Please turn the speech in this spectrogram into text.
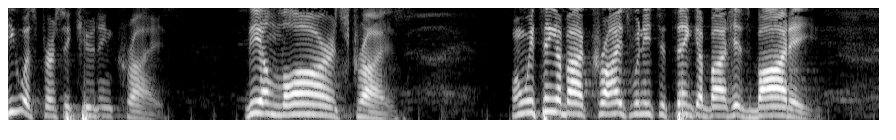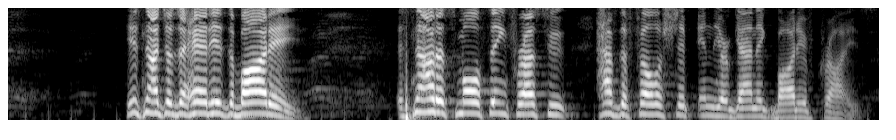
he was persecuting Christ, the enlarged Christ. When we think about Christ, we need to think about his body. He's not just a head, he's a body. It's not a small thing for us to have the fellowship in the organic body of Christ.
